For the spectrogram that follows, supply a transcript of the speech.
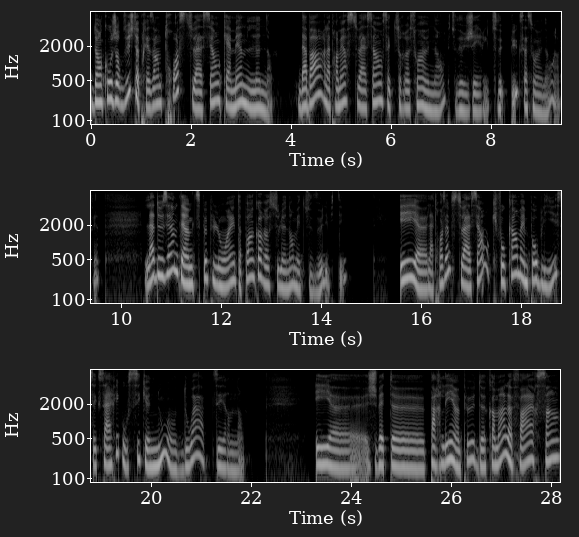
Donc aujourd'hui, je te présente trois situations qui amènent le non. D'abord, la première situation, c'est que tu reçois un nom, puis tu veux gérer. Tu veux plus que ça soit un nom, en fait. La deuxième, tu es un petit peu plus loin, tu n'as pas encore reçu le nom, mais tu veux l'éviter. Et euh, la troisième situation qu'il faut quand même pas oublier, c'est que ça arrive aussi que nous, on doit dire non. Et euh, je vais te parler un peu de comment le faire sans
